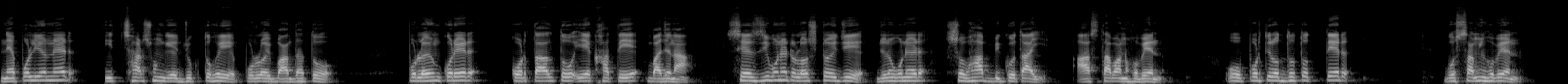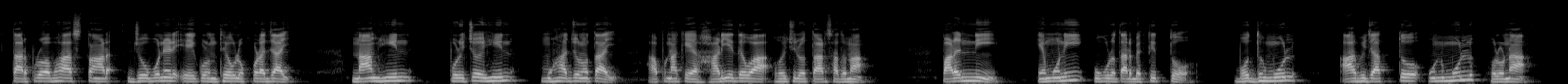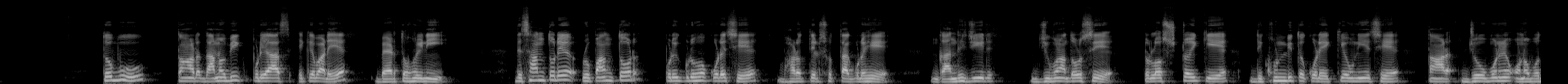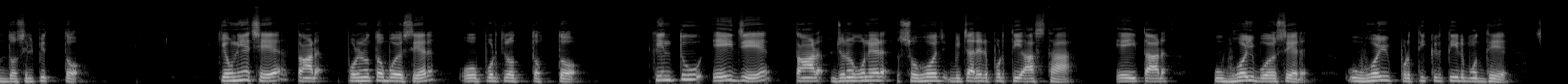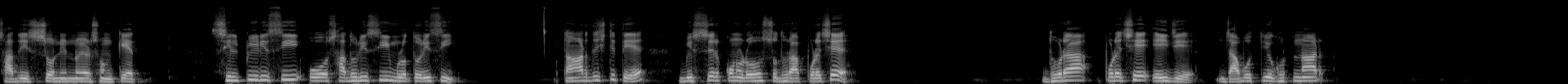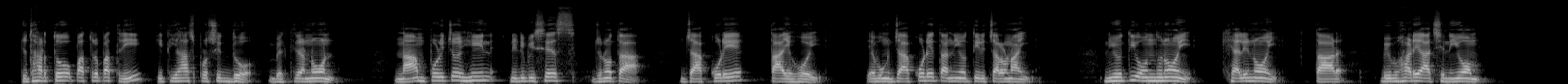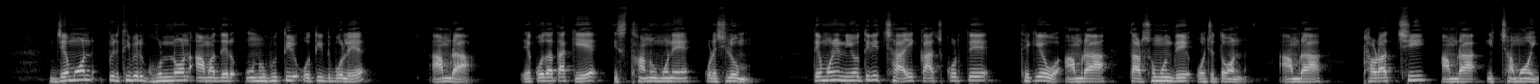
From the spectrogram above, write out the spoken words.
নেপোলিয়নের ইচ্ছার সঙ্গে যুক্ত হয়ে প্রলয় বাঁধাতো। প্রলয়ঙ্করের করতাল তো এক হাতে বাজে না। শেষ জীবনে টলস্টয় যে জনগণের স্বভাব বিজ্ঞতায় আস্থাবান হবেন ও প্রতিরোধতত্ত্বের গোস্বামী হবেন, তার প্রভাস তাঁর যৌবনের এই গ্রন্থেও লক্ষ্য করা যায়। নামহীন, পরিচয়হীন মহাজনতায় আপনাকে হারিয়ে দেওয়া হয়েছিল তার সাধনা। পারেননি এমনই উগ্রতার ব্যক্তিত্ব। বৌদ্ধমূল আভিজাত্য উন্মূল হলো না। তবু তাঁর দানবিক প্রয়াস একেবারে ব্যর্থ হয়নি। দেশান্তরে রূপান্তর পরিগ্রহ করেছে ভারতের সত্যাগ্রহে। গান্ধীজির জীবনাদর্শে টলস্টয়কে দ্বিখণ্ডিত করে কেউ নিয়েছে তাঁর যৌবনের অনবদ্য শিল্পিত্ব। কেউ নিয়েছে তাঁর পরিণত বয়সের ও প্রতিরোধ তত্ত্ব। কিন্তু এই যে তাঁর জনগণের সহজ বিচারের প্রতি আস্থা, এই তার উভয় বয়সের উভয় প্রতিকৃতির মধ্যে সাদৃশ্য নির্ণয়ের সংকেত। শিল্পী ঋষি ও সাধু ঋষি মূলত ঋষি। তাঁর দৃষ্টিতে বিশ্বের কোনো রহস্য ধরা পড়েছে? ধরা পড়েছে এই যে যাবতীয় ঘটনার যথার্থ পাত্রপাত্রী, ইতিহাস প্রসিদ্ধ, ব্যক্তিরা নন। নাম পরিচয়হীন নির্বিশেষ জনতা, যা করে তাই হই এবং যা করে তা নিয়তির চালনায় নিয়তি অন্ধ নয়, খেয়ালি নয়, তার ব্যবহারে আছে নিয়ম। যেমন পৃথিবীর ঘূর্ণন আমাদের অনুভূতির অতীত বলে আমরা একদা তাকে স্থানু মনে করেছিলাম, তেমনি নিয়তির ইচ্ছায় কাজ করতে থেকেও আমরা তার সম্বন্ধে অচেতন। আমরা ঠাউরাচ্ছি আমরা ইচ্ছাময়।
